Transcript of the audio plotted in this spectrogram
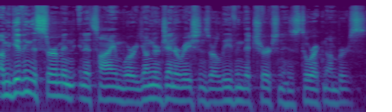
I'm giving this sermon in a time where younger generations are leaving the church in historic numbers.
